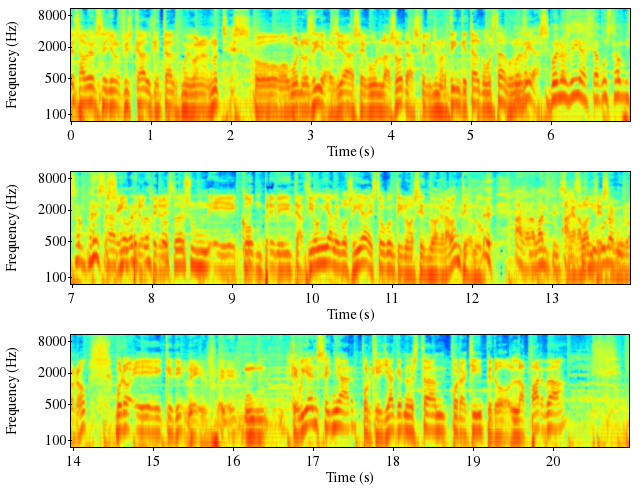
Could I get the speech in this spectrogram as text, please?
Entonces, a ver, señor fiscal, ¿qué tal? Muy buenas noches. O buenos días, ya según las horas. Félix Martín, ¿qué tal? ¿Cómo estás? Buenos Bueno- días. Buenos días, ¿te ha gustado mi sorpresa? Pues sí, pero, pero esto es un. eh, con premeditación y alevosía, ¿esto continúa siendo agravante o no? Agravante, sí, Agravante, seguro, duda. ¿no? Bueno, eh, que te, eh, eh, te voy a enseñar, porque ya que no están por aquí, pero La Parda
